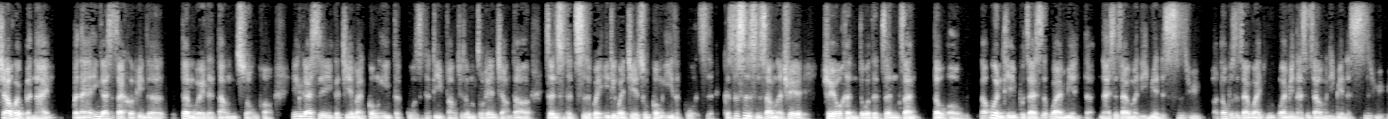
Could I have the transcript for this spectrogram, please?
教会本来。本来应该是在和平的氛围的当中，哈，应该是一个结满公益的果子的地方。就是我们昨天讲到，真实的智慧一定会结出公益的果子。可是事实上呢，却却有很多的征战斗殴。那问题不再是外面的，乃是在我们里面的私欲啊，都不是在外外面，乃是在我们里面的私欲。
